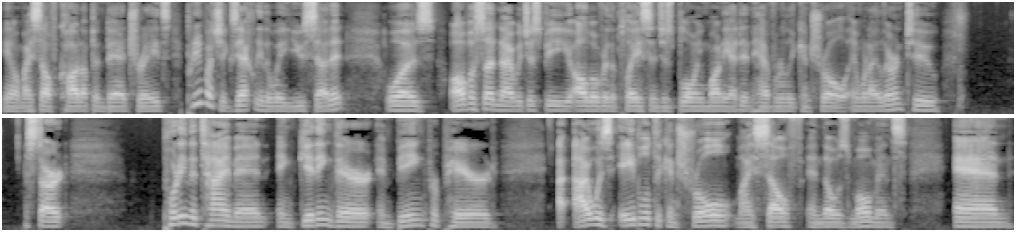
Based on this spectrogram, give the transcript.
you know, myself caught up in bad trades. Pretty much exactly the way you said it was. All of a sudden, I would just be all over the place and just blowing money. I didn't have really control. And when I learned to start putting the time in and getting there and being prepared I was able to control myself in those moments. And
